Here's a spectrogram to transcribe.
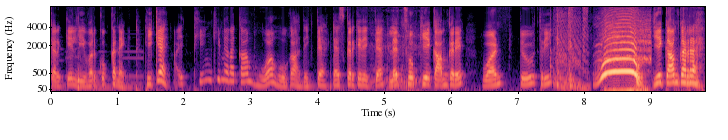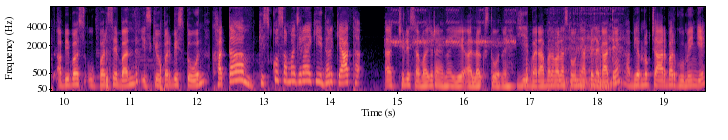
करके लीवर को कनेक्ट ठीक है? आई थिंक मेरा काम हुआ होगा। देखते हैं टेस्ट करके देखते हैं। लेट्स होप कि ये काम करे। वन टू थ्री ये काम कर रहा है। अभी बस ऊपर से बंद, इसके ऊपर भी स्टोन खत्म! किसको समझ रहा है कि इधर क्या था? एक्चुअली समझ रहा है ना, ये अलग स्टोन है। ये बराबर वाला स्टोन यहाँ पे लगाते हैं। अभी हम लोग चार बार घूमेंगे।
